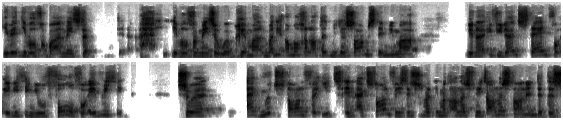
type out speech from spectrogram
jy weet jy wil vir baie mense uh, jy wil vir mense hoop gee, maar maar nie almal gaan altyd met jou saamstem nie, maar you know, if you don't stand for anything, you'll fall for everything. So ek moet staan vir iets en ek staan vir iets soos wat iemand anders vir iets anders staan en dit is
